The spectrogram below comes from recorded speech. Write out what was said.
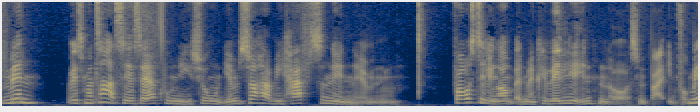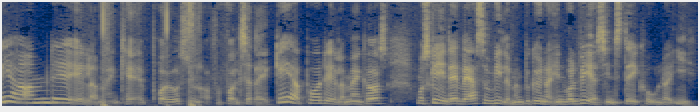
Men hvis man tager CSR-kommunikation, jamen så har vi haft sådan en øhm, forestilling om, at man kan vælge enten at sådan bare informere om det, eller man kan prøve sådan at få folk til at reagere på det, eller man kan også måske endda være så vild, at man begynder at involvere sine stakeholder i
